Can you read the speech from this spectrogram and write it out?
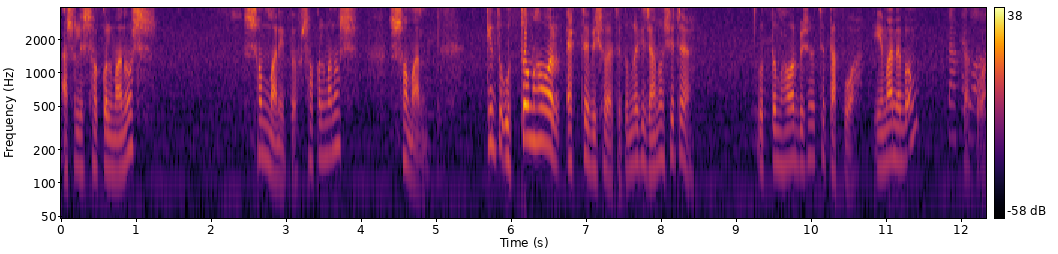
আসলে সকল মানুষ সম্মানিত সকল মানুষ সমান। কিন্তু উত্তম হওয়ার একটা বিষয় আছে তোমরা কি জানো সেটা? উত্তম হওয়ার বিষয় হচ্ছে তাকোয়া ইমান এবং তাকোয়া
